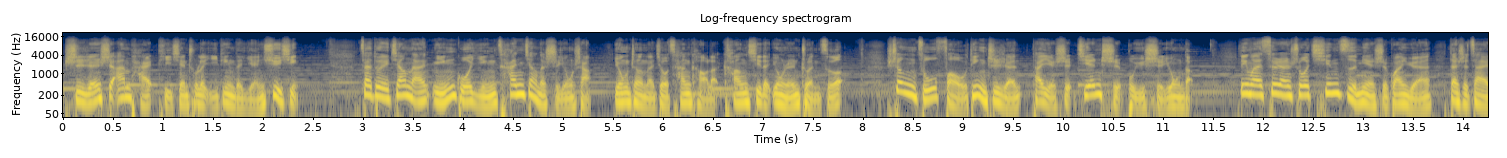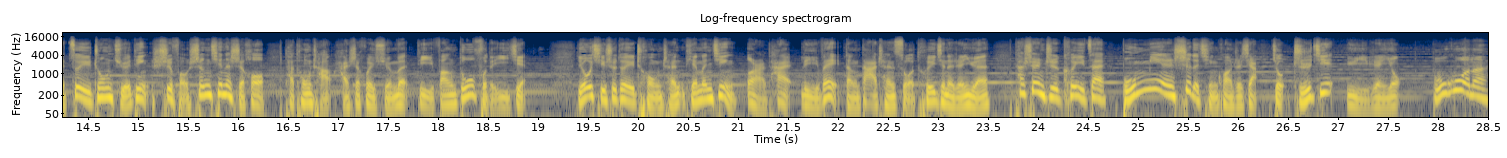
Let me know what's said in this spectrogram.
使人事安排体现出了一定的延续性。在对江南宁国营参将的使用上，雍正呢就参考了康熙的用人准则，圣祖否定之人，他也是坚持不予使用的。另外，虽然说亲自面试官员，但是在最终决定是否升迁的时候，他通常还是会询问地方督府的意见。尤其是对宠臣田文镜、鄂尔泰、李卫等大臣所推荐的人员，他甚至可以在不面试的情况之下就直接予以任用。不过呢，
